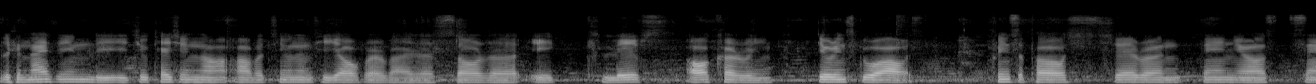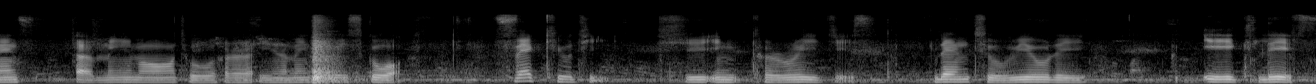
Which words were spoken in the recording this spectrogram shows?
recognizing the educational opportunity offered by the solar eclipse occurring during school hours. Principal Sharon Daniels sends a memo to her elementary school faculty. She encourages them to view the eclipse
